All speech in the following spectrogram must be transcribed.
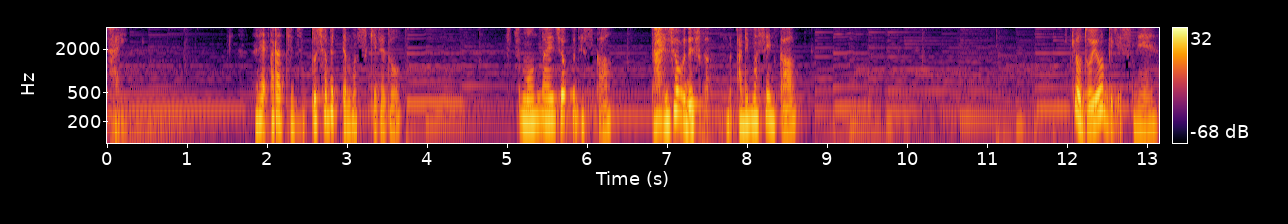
はい。あれ、あらちずっと喋ってますけれど、質問大丈夫ですか？大丈夫ですか？ありませんか？今日土曜日ですね。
